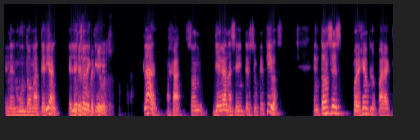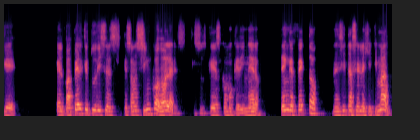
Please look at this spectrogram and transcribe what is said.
en el mundo material. El hecho de que, claro, ajá, son, llegan a ser intersubjetivas. Entonces, por ejemplo, para que el papel que tú dices que son cinco dólares, que es como que dinero, tenga efecto, necesita ser legitimado.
